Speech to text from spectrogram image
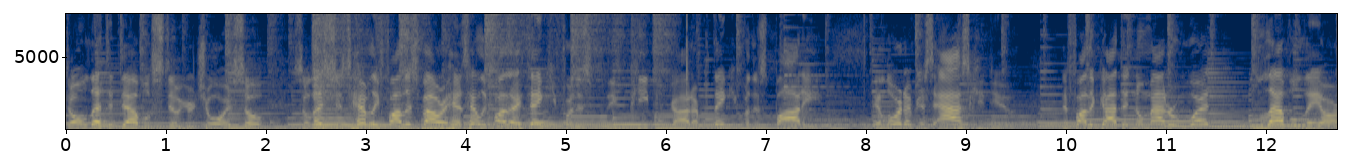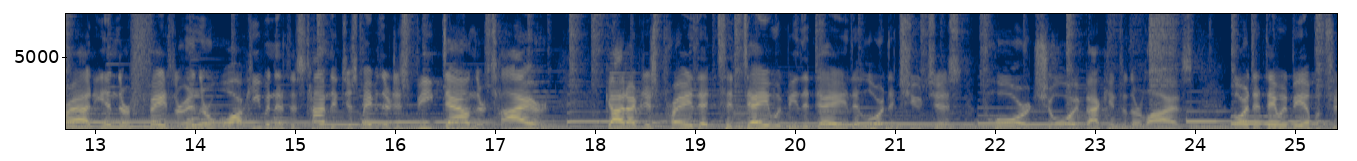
Don't let the devil steal your joy. So, so let's just, Heavenly Father, let's bow our heads. Heavenly Father, I thank you for this, these people, God. I thank you for this body. And Lord, I'm just asking you that, Father God, that no matter what level they are at in their faith or in their walk, even at this time, they just maybe they're just beat down, they're tired. God, I just pray that today would be the day that, Lord, that you just pour joy back into their lives. Lord, that they would be able to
